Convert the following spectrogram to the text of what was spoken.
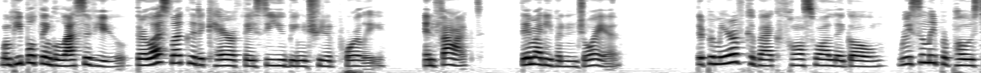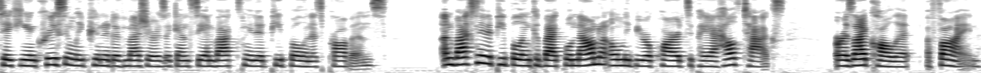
When people think less of you, they're less likely to care if they see you being treated poorly. In fact, they might even enjoy it. The Premier of Quebec, Francois Legault, recently proposed taking increasingly punitive measures against the unvaccinated people in his province. Unvaccinated people in Quebec will now not only be required to pay a health tax, or as I call it, a fine,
